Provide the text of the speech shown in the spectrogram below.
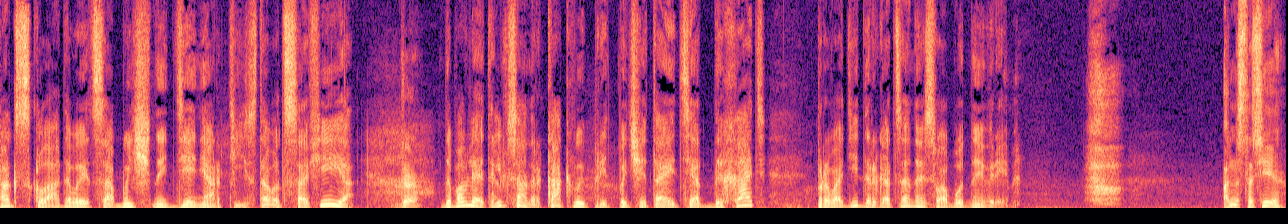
как складывается обычный день артиста. Вот София Да. добавляет, Александр, как вы предпочитаете отдыхать, проводить драгоценное свободное время? Анастасия?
